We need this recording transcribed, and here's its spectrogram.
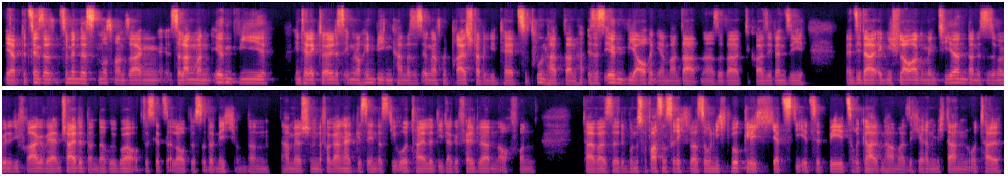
Ja, beziehungsweise zumindest muss man sagen, solange man irgendwie intellektuell das irgendwie noch hinbiegen kann, dass es irgendwas mit Preisstabilität zu tun hat, dann ist es irgendwie auch in ihrem Mandat. Ne? Also da quasi, wenn sie, wenn sie da irgendwie schlau argumentieren, dann ist es immer wieder die Frage, wer entscheidet dann darüber, ob das jetzt erlaubt ist oder nicht. Und dann haben wir schon in der Vergangenheit gesehen, dass die Urteile, die da gefällt werden, auch von teilweise dem Bundesverfassungsgericht oder so, nicht wirklich jetzt die EZB zurückgehalten haben. Also ich erinnere mich da an ein Urteil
